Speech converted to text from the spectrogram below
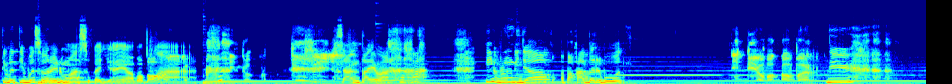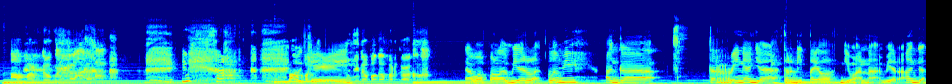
tiba-tiba suaranya udah masuk aja ya apa-apa. Oh, Santai lah. Ih belum dijawab. Apa kabar Bud? Ini apa kabar? Di. Aman dong. Ini. Oke. Okay. apa kabar ke aku? Gak apa-apa lah biar lebih agak ter ini aja terdetail gimana biar agak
